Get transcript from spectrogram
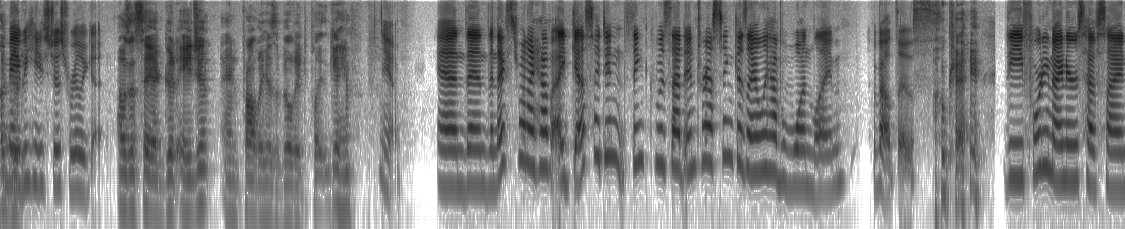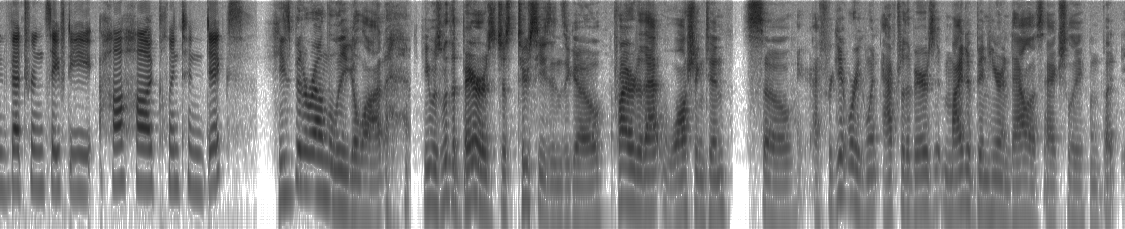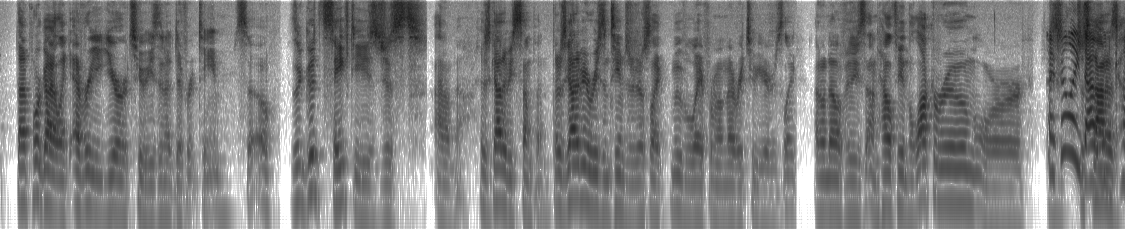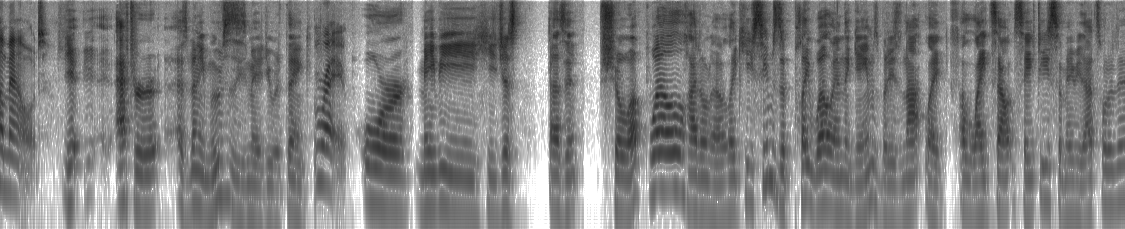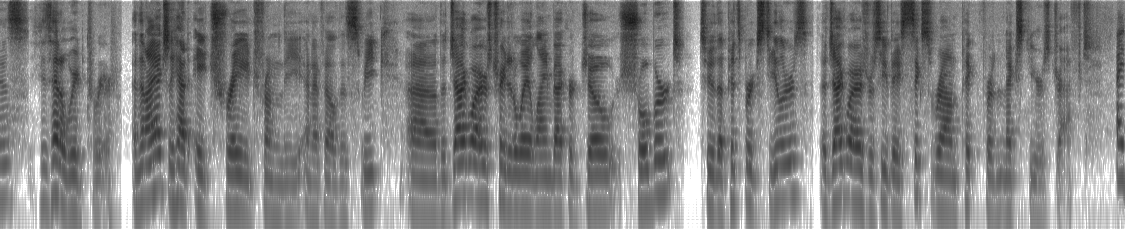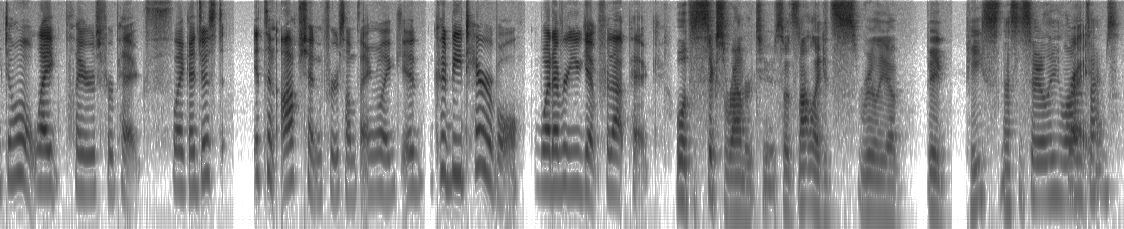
a maybe good, he's just really good. I was to say a good agent and probably his ability to play the game. Yeah. And then the next one I have, I guess I didn't think was that interesting because I only have one line about this. Okay. The 49ers have signed veteran safety Ha Ha Clinton Dix He's been around the league a lot. He was with the Bears just two seasons ago. Prior to that, Washington. So I forget where he went after the Bears. It might have been here in Dallas, actually. But that poor guy, like every year or two, he's in a different team. So a good safety. He's just, I don't know. There's got to be something. There's got to be a reason teams are just like move away from him every two years. Like, I don't know if he's unhealthy in the locker room or. I feel like that would as, come out. Yeah, after as many moves as he's made, you would think. Right or maybe he just doesn't show up well. I don't know. Like he seems to play well in the games, but he's not like a lights out safety, so maybe that's what it is. He's had a weird career. And then I actually had a trade from the NFL this week. Uh, the Jaguars traded away linebacker Joe Schobert to the Pittsburgh Steelers. The Jaguars received a sixth round pick for next year's draft. I don't like players for picks. Like I just it's an option for something. Like it could be terrible, whatever you get for that pick. Well, it's a six rounder too, so it's not like it's really a big piece necessarily. A lot right. of times,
